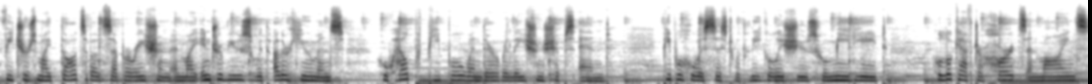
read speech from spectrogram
features my thoughts about separation and my interviews with other humans who help people when their relationships end. People who assist with legal issues, who mediate, who look after hearts and minds,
